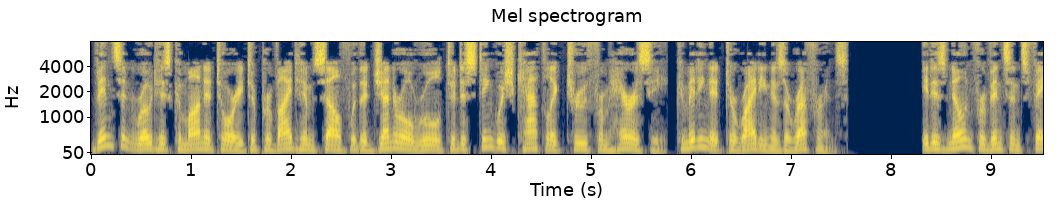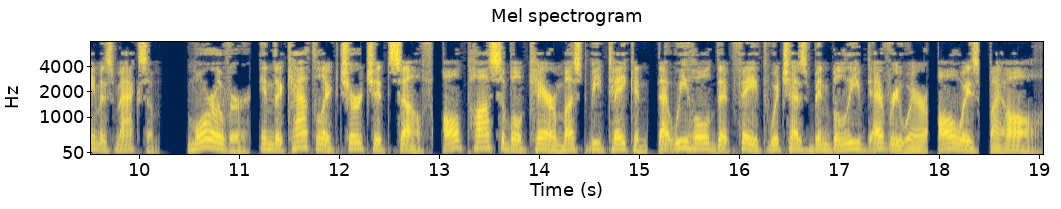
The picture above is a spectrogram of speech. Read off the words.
Vincent wrote his commonitory to provide himself with a general rule to distinguish Catholic truth from heresy, committing it to writing as a reference. It is known for Vincent's famous maxim, Moreover, in the Catholic Church itself, all possible care must be taken, that we hold that faith which has been believed everywhere, always, by all."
